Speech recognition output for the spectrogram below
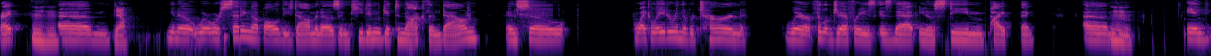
right? Mm-hmm. Um, Yeah. You know, where we're setting up all of these dominoes, and he didn't get to knock them down, and so, like later in the return, where Philip Jeffries is that you know steam pipe thing, um, Mhm. and i-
